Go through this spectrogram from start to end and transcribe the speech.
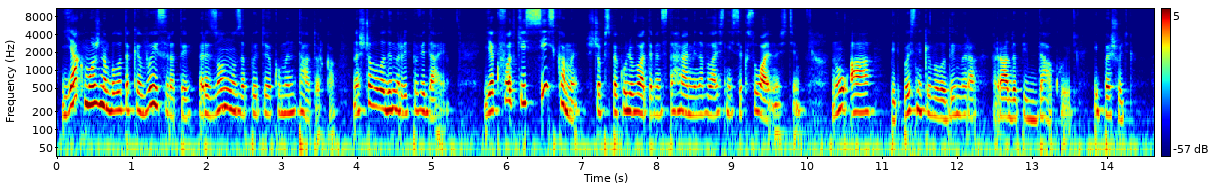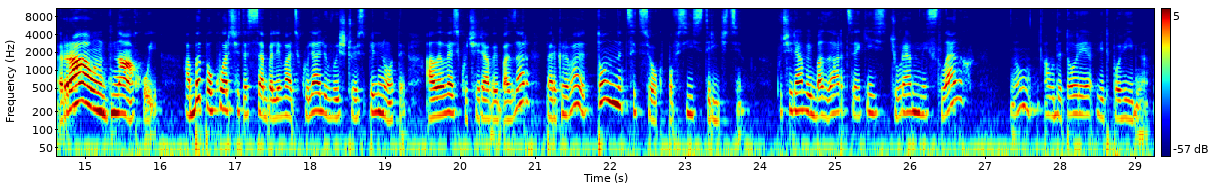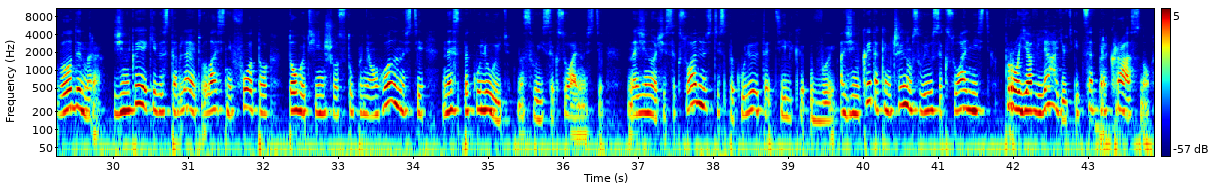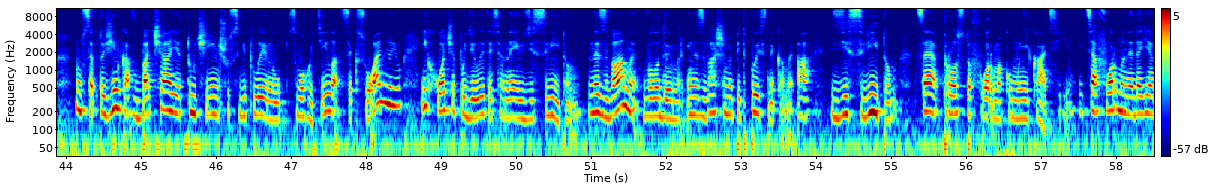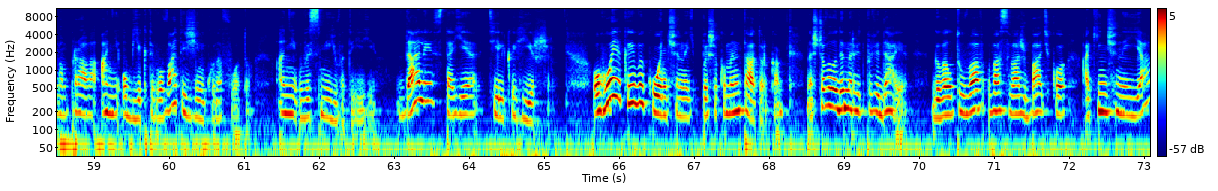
Як можна було таке висрати? резонно запитує коментаторка. На що Володимир відповідає? Як фотки з сіськами, щоб спекулювати в інстаграмі на власній сексуальності. Ну а підписники Володимира радо піддакують і пишуть Раунд нахуй! Аби покорчити з себе лівацьку лялю вищої спільноти, але весь кучерявий базар перекривають тонни цицьок по всій стрічці. Кучерявий базар це якийсь тюремний сленг. Ну, аудиторія відповідна. Володимире, жінки, які виставляють власні фото того чи іншого ступеня оголеності, не спекулюють на своїй сексуальності. На жіночій сексуальності спекулюєте тільки ви. А жінки таким чином свою сексуальність проявляють, і це прекрасно. Ну, себто жінка вбачає ту чи іншу світлину свого тіла сексуальною і хоче поділитися нею зі світом. Не з вами, Володимир, і не з вашими підписниками, а зі світом. Це просто форма комунікації. І ця форма не дає вам права ані об'єктивувати жінку на фото, ані висміювати її. Далі стає тільки гірше. Ого, який викончений, пише коментаторка. На що Володимир відповідає: Гвалтував вас ваш батько, а кінчений я?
